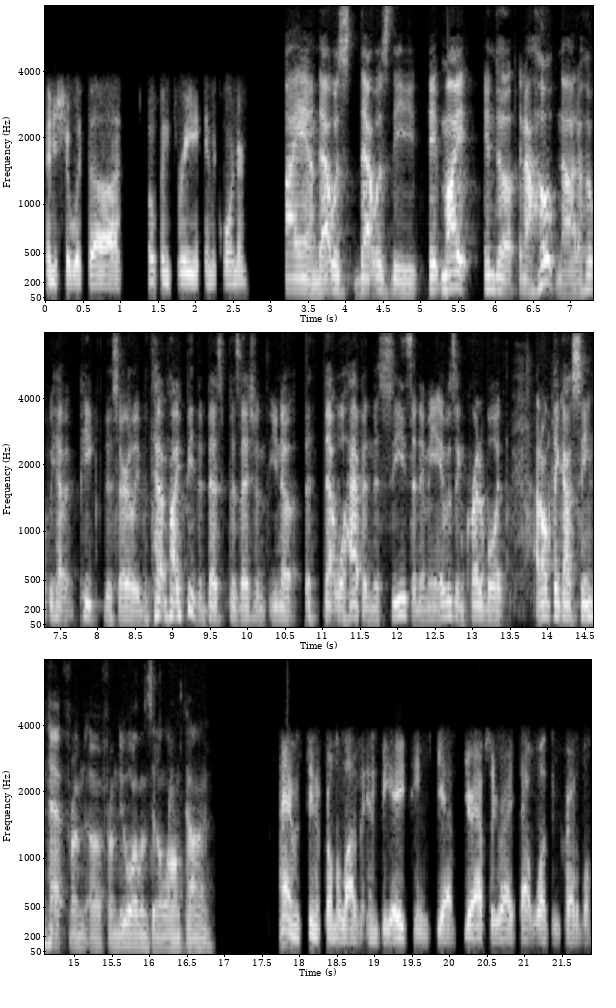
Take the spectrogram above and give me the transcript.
finished it with uh open three in the corner? I am. That was that was the. It might end up, and I hope not. I hope we haven't peaked this early, but that might be the best possession. You know that will happen this season. I mean, it was incredible. It, I don't think I've seen that from uh, from New Orleans in a long time. I haven't seen it from a lot of NBA teams. Yeah, you're absolutely right. That was incredible.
